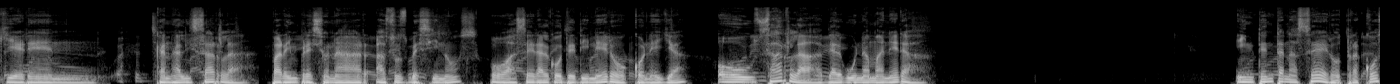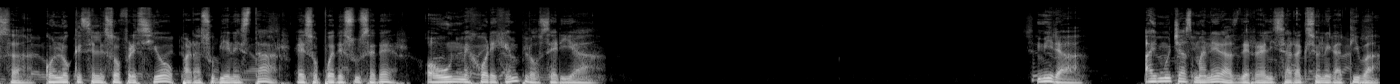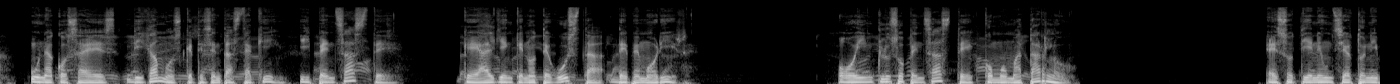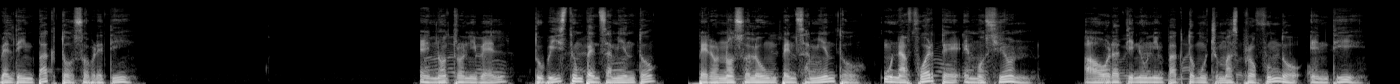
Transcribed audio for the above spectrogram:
Quieren canalizarla para impresionar a sus vecinos o hacer algo de dinero con ella o usarla de alguna manera. Intentan hacer otra cosa con lo que se les ofreció para su bienestar. Eso puede suceder. O un mejor ejemplo sería, mira, hay muchas maneras de realizar acción negativa. Una cosa es, digamos que te sentaste aquí y pensaste que alguien que no te gusta debe morir o incluso pensaste cómo matarlo. Eso tiene un cierto nivel de impacto sobre ti. En otro nivel, tuviste un pensamiento, pero no solo un pensamiento, una fuerte emoción. Ahora tiene un impacto mucho más profundo en ti.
